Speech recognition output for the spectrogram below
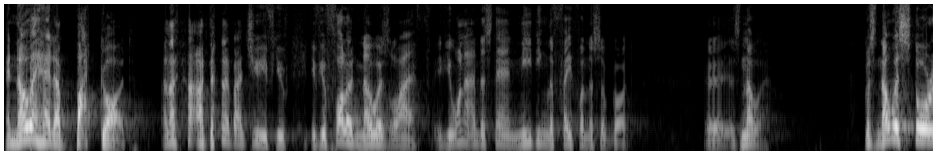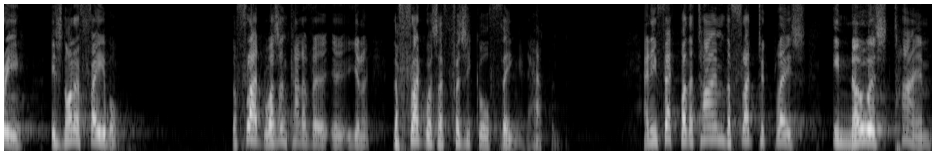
And Noah had a but God. And I, I don't know about you, if you if you follow Noah's life, if you want to understand needing the faithfulness of God, uh, it's Noah. Because Noah's story is not a fable. The flood wasn't kind of a, you know, the flood was a physical thing. It happened. And in fact, by the time the flood took place in Noah's time,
